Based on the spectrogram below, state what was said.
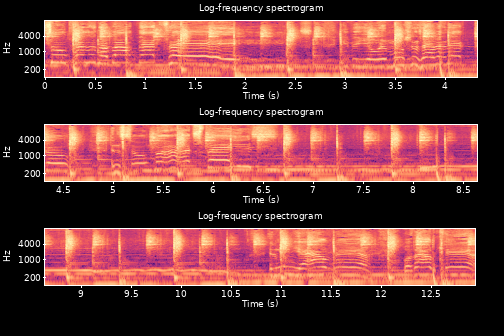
Something so pleasant about that place. Even your emotions have an echo in so much space. And when you're out there without care,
